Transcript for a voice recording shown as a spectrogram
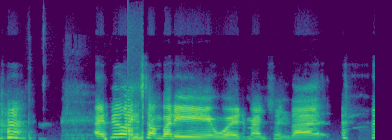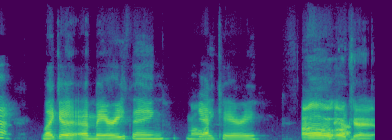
I feel like somebody would mention that. like a, a Mary thing, Molly Carrie. Oh, Yeah. okay.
